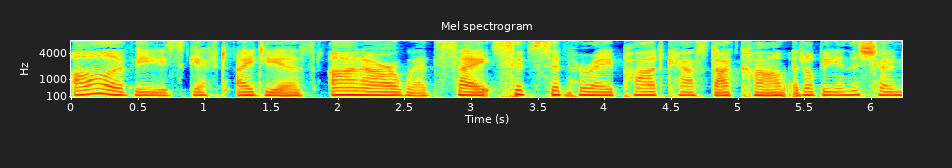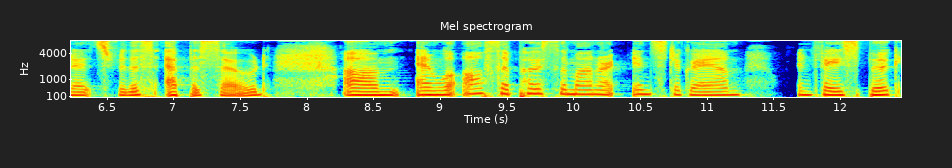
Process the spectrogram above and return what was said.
all of these gift ideas on our website, sipsiphooraypodcast.com. It'll be in the show notes for this episode. Um, and we'll also post them on our Instagram and Facebook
